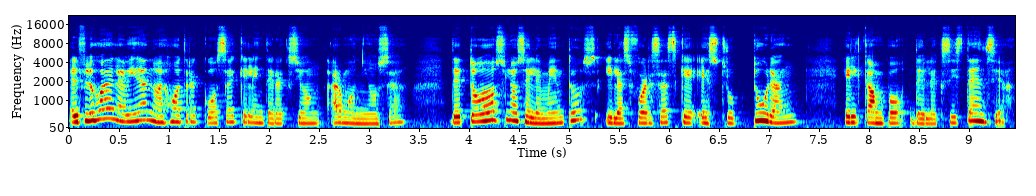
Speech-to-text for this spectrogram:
el flujo de la vida no es otra cosa que la interacción armoniosa de todos los elementos y las fuerzas que estructuran el campo de la existencia.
